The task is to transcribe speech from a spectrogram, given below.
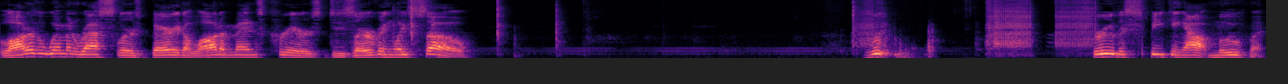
a lot of the women wrestlers buried a lot of men's careers, deservingly so through the speaking out movement.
